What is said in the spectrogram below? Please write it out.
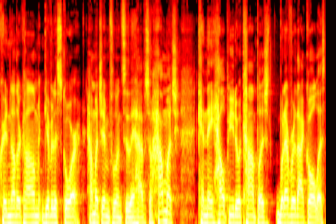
create another column, give it a score. How much influence do they have? So, how much can they help you to accomplish whatever that goal is?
